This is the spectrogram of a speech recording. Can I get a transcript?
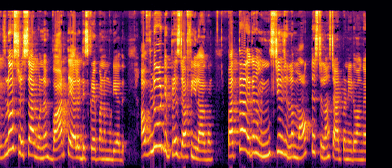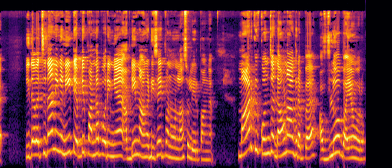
எவ்வளோ ஸ்ட்ரெஸ் ஆகும்னு வார்த்தையால் டிஸ்கிரைப் பண்ண முடியாது. அவ்வளோ டிப்ரெஸ்டாக ஃபீல் ஆகும். பத்தாவதுக்கு நம்ம இன்ஸ்டியூஷனில் மார்க் டெஸ்ட் எல்லாம் ஸ்டார்ட் பண்ணிடுவாங்க. இதை வச்சு தான் நீங்கள் நீட் எப்படி பண்ண போகிறீங்க அப்படின்னு நாங்கள் டிசைட் பண்ணுவோம்லாம் சொல்லியிருப்பாங்க. மார்க் கொஞ்சம் டவுன் ஆகுறப்ப அவ்வளோ பயம் வரும்.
